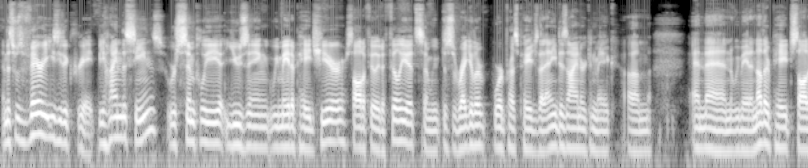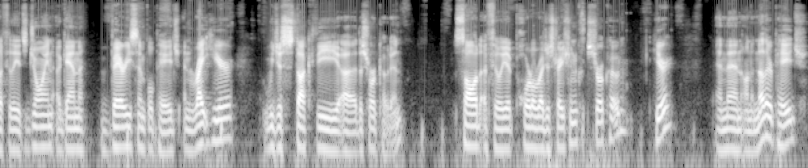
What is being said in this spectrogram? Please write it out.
And this was very easy to create. Behind the scenes, we're simply using, we made a page here, solid affiliate affiliates, and we, this is a regular WordPress page that any designer can make. Um, and then we made another page, solid affiliates join, again, very simple page. And right here, we just stuck the, uh, the shortcode in. Solid affiliate portal registration shortcode here. And then on another page,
